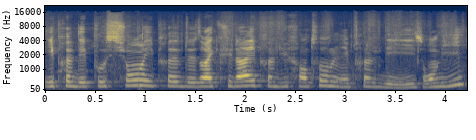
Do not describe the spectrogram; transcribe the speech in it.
Épreuve des potions, épreuve de Dracula, épreuve du fantôme, épreuve des zombies.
